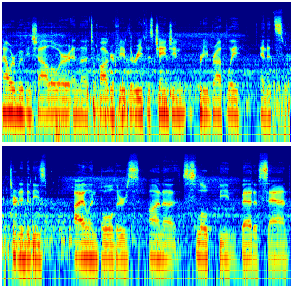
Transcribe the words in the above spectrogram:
Now we're moving shallower and the topography of the reef is changing pretty abruptly and it's turned into these island boulders on a sloping bed of sand.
